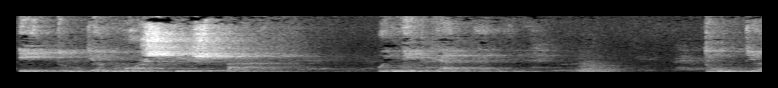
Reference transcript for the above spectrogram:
Így tudja most is Pál, hogy mit kell tennie. Tudja.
